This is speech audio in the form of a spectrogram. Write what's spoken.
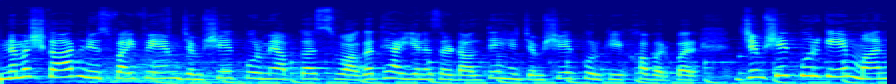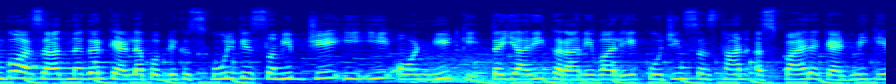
नमस्कार न्यूज़ 5 एम जमशेदपुर में आपका स्वागत है। आइए नज़र डालते हैं जमशेदपुर की खबर पर। जमशेदपुर के मानगो आज़ाद नगर केरला पब्लिक स्कूल के समीप जेईई और नीट की तैयारी कराने वाले कोचिंग संस्थान अस्पायर एकेडमी के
